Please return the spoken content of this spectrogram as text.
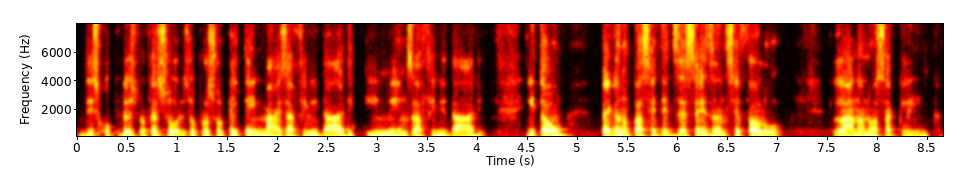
desculpe, dois professores. O professor que ele tem mais afinidade e menos afinidade. Então, Pegando um paciente de 16 anos, você falou, lá na nossa clínica,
